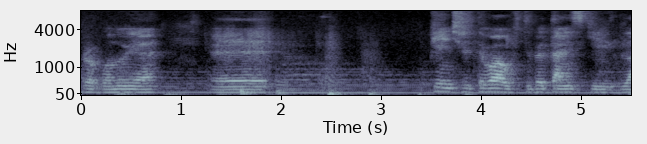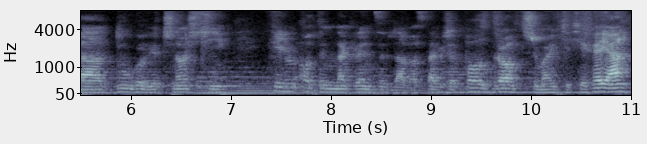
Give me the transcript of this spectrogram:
proponuję e, pięć rytuałów tybetańskich dla długowieczności. Film o tym nakręcę dla Was. Także pozdro, trzymajcie się, heja!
